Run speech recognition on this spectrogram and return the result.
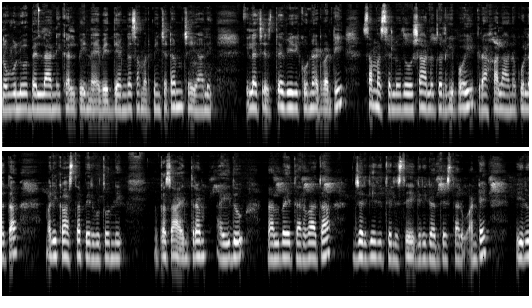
నువ్వులు బెల్లాన్ని కలిపి నైవేద్యంగా సమర్పించటం చేయాలి. ఇలా చేస్తే వీరికి ఉన్నటువంటి సమస్యలు దోషాలు తొలగిపోయి గ్రహాల అనుకూలత మరి కాస్త పెరుగుతుంది. ఇంకా సాయంత్రం ఐదు నలభై తర్వాత జరిగేది తెలిస్తే ఎగిరి గంతేస్తారు. అంటే వీరు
